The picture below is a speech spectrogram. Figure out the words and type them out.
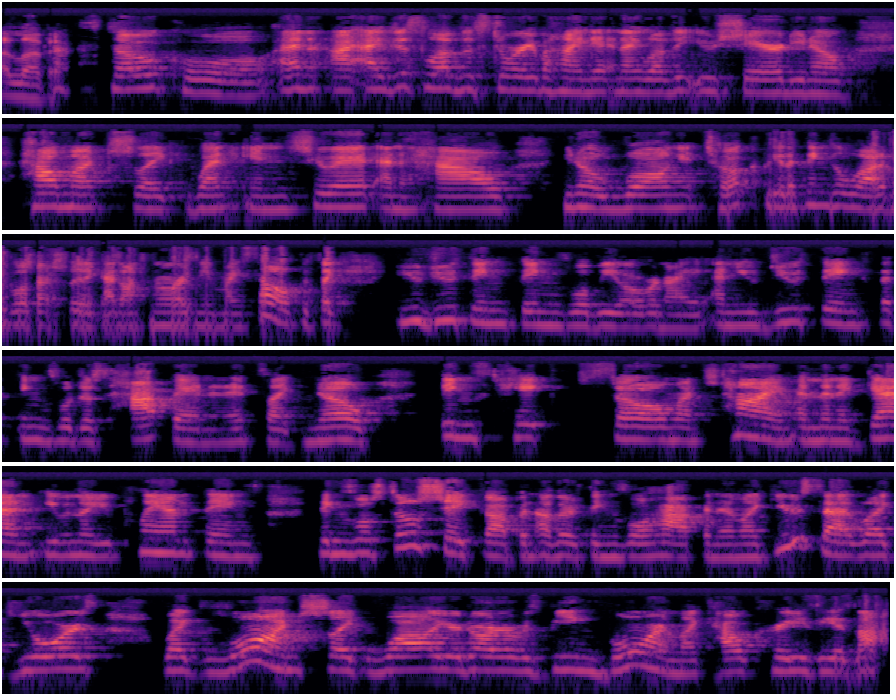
I love it. That's so cool. And I, I, just love the story behind it. And I love that you shared, you know, how much like went into it and how, you know, long it took. Because I think a lot of people, especially like as entrepreneurs, me myself, it's like you do think things will be overnight and you do think that things will just happen. And it's like, no, things take so much time. And then again, even though you plan things, things will still shake up and other things will happen. And like you said, like yours, like launched like while your daughter was being born. Like how crazy is that?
